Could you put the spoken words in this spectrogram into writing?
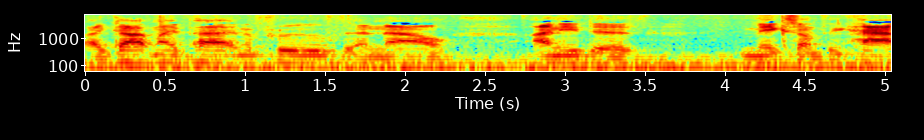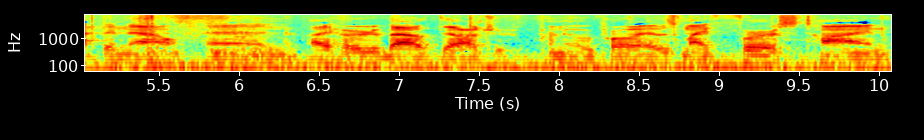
I got my patent approved, and now I need to make something happen now. And I heard about the entrepreneur program. It was my first time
